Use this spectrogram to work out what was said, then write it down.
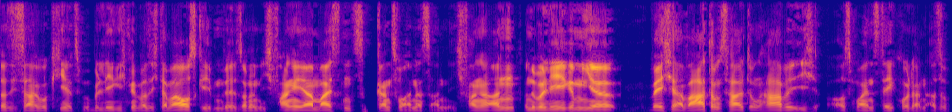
dass ich sage, okay, jetzt überlege ich mir, was ich dabei ausgeben will, sondern ich fange ja meistens ganz woanders an. Ich fange an und überlege mir, welche Erwartungshaltung habe ich aus meinen Stakeholdern? Also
